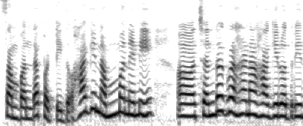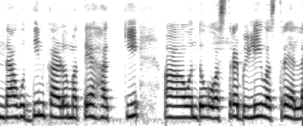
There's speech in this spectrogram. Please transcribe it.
ಸಂಬಂಧಪಟ್ಟಿದ್ದು. ಹಾಗೆ ನಮ್ಮ ಮನೇಲಿ ಚಂದ್ರಗ್ರಹಣ ಆಗಿರೋದ್ರಿಂದ ಉದ್ದಿನ ಕಾಳು ಮತ್ತು ಅಕ್ಕಿ ಒಂದು ವಸ್ತ್ರ, ಬಿಳಿ ವಸ್ತ್ರ ಎಲ್ಲ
